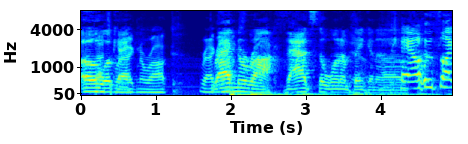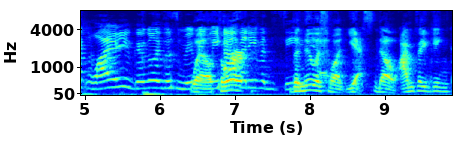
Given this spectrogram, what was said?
Oh, That's okay. Ragnarok. Ragnarok's Ragnarok. That's the one I'm thinking of. Okay, I was like, why are you googling this movie? Well, we Thor- haven't even seen it. The newest yet. one, yes. No, I'm thinking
